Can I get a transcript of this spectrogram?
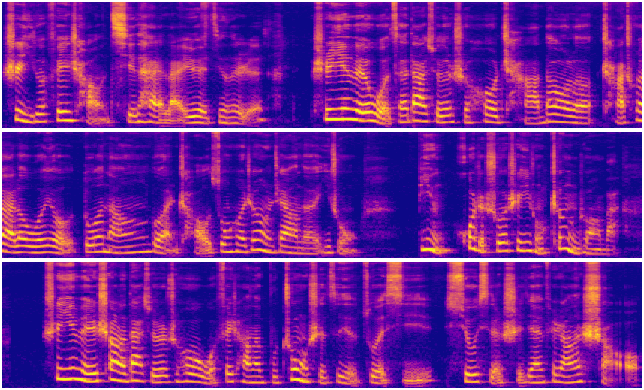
是一个非常期待来月经的人，是因为我在大学的时候查到了，查出来了我有多囊卵巢综合症这样的一种病，或者说是一种症状吧。是因为上了大学了之后，我非常的不重视自己的作息，休息的时间非常的少，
